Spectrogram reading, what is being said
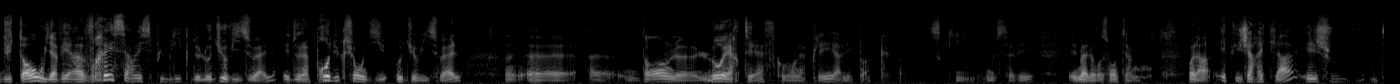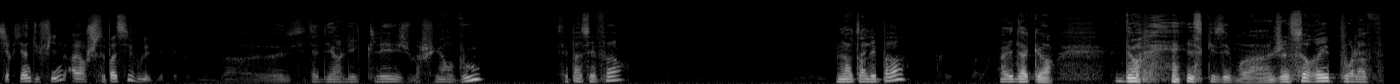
du temps où il y avait un vrai service public de l'audiovisuel et de la production audiovisuelle hein, euh, euh, dans l'ORTF, comme on l'appelait à l'époque. Ce qui, vous le savez, est malheureusement terminé. Voilà, et puis j'arrête là et je ne dis rien du film. Alors je ne sais pas si vous voulez dire quelque chose. Bah, euh, c'est-à-dire les clés, je marchais en vous. C'est pas assez fort? Vous n'entendez pas? Oui, d'accord. Donc, excusez-moi, hein, je saurai pour la fin.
